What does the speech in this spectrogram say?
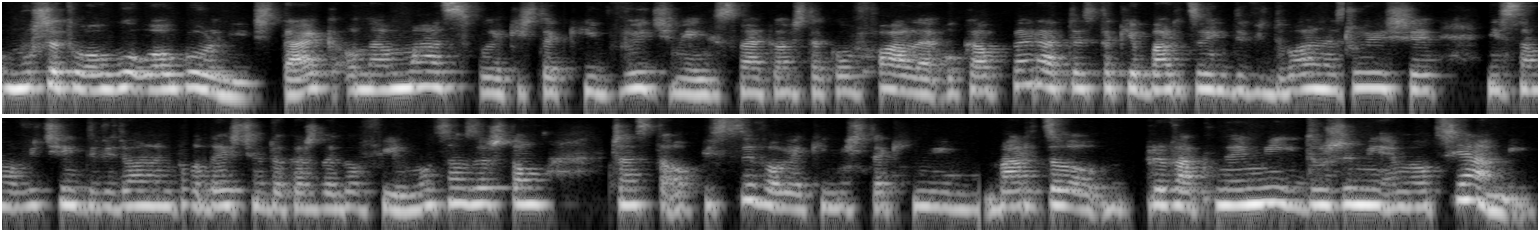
muszę tu uogólnić, tak? Ona ma swój jakiś taki wydźwięk, ma jakąś taką falę. U Kapera to jest takie bardzo indywidualne, czuje się niesamowicie indywidualnym podejściem do każdego filmu, co zresztą często opisywał jakimiś takimi bardzo prywatnymi i dużymi emocjami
